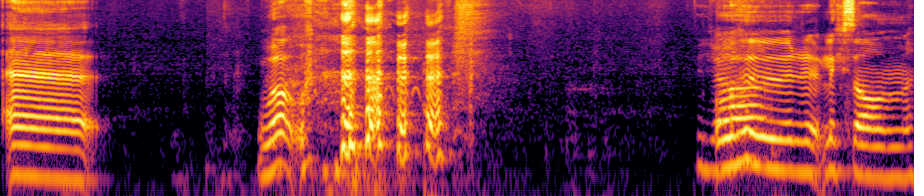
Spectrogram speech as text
Eh, wow. Och hur liksom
